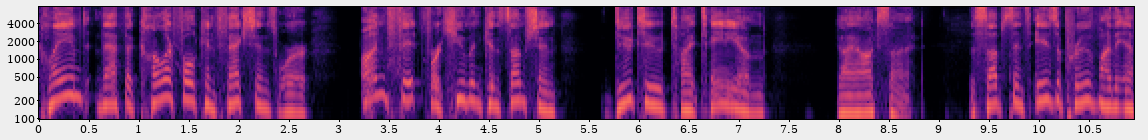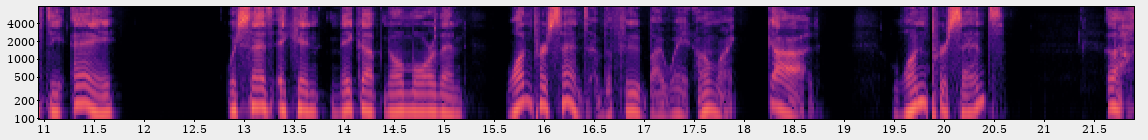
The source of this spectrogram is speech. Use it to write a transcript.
claimed that the colorful confections were unfit for human consumption due to titanium dioxide. The substance is approved by the FDA, which says it can make up no more than 1% of the food by weight. Oh my God. 1%? Ugh.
